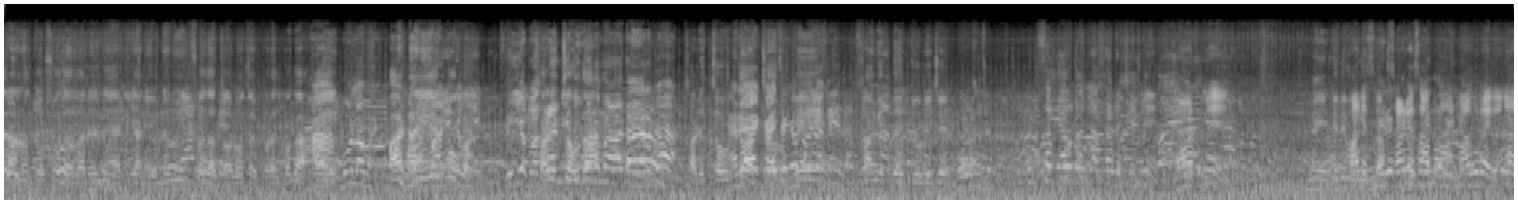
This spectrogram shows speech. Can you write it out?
मित्रांनो तो शोधा झालेला या ठिकाणी नवीन शोधा चालू होतोय. परत बघा पाठ आणि एक बोकड साडे चौदा आठ साडे चौदा रुपये सांगितले जोडीचे. किती मागितलं? साडे मागू राहिले ना.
